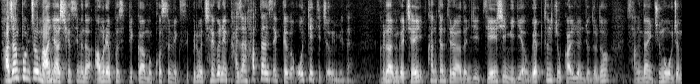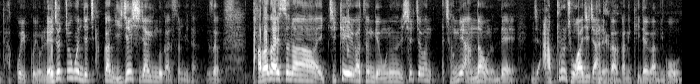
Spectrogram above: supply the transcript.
화장품 쪽 많이 아시겠습니다. 아모레퍼스피카, 뭐 코스맥스 그리고 최근에 가장 핫한 섹터가 OTT 쪽입니다. 그러다 보니까 제이 컨텐츠라든지 DNC 미디어, 웹툰 쪽 관련주들도 상당히 주목을 좀 받고 있고요. 레저 쪽은 이제 잠깐 이제 시작인 것 같습니다. 그래서 파라다이스나 GKL 같은 경우는 실적은 정리 안 나오는데 이제 앞으로 좋아지지 않을까 하는 기대감이고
